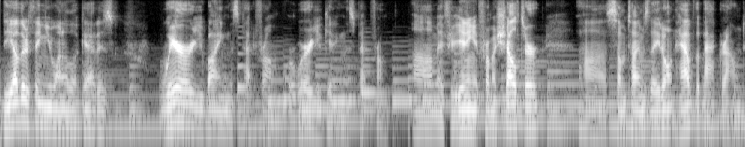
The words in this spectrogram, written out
the other thing you want to look at is where are you buying this pet from or where are you getting this pet from? Um, if you're getting it from a shelter, uh, sometimes they don't have the background.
